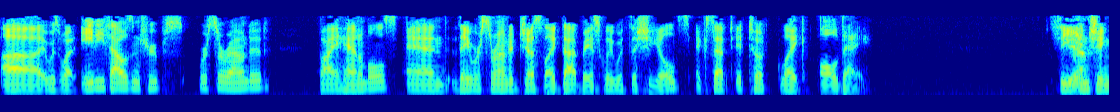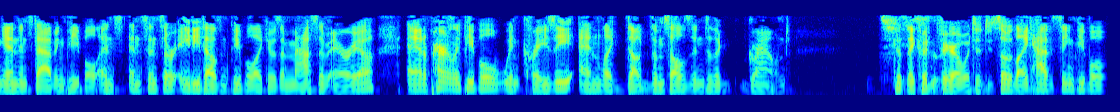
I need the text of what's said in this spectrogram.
uh, it was what eighty thousand troops were surrounded by Hannibals, and they were surrounded just like that, basically with the shields. Except it took like all day. See, Yeah. inching in and stabbing people, and and since there were eighty thousand people, like it was a massive area, and apparently people went crazy and like dug themselves into the ground because they couldn't figure out what to do. So like have seeing people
